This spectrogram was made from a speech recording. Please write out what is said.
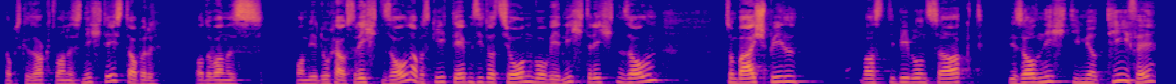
Ich habe es gesagt, wann es nicht ist, aber oder wann es wann wir durchaus richten sollen, aber es gibt eben Situationen, wo wir nicht richten sollen. Zum Beispiel, was die Bibel uns sagt, wir sollen nicht die Motive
